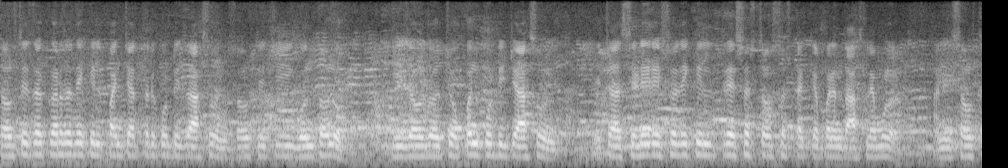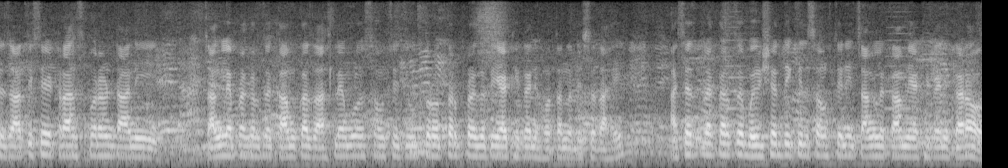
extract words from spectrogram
संस्थेचं कर्ज देखील पंच्याहत्तर कोटीचं असून संस्थेची गुंतवणूक ही जवळजवळ चोपन्न कोटीची असून याचा सी डी रेशो देखील त्रेसष्ट चौसष्ट टक्क्यापर्यंत असल्यामुळं आणि संस्थेचं अतिशय ट्रान्सपरंट आणि चांगल्या प्रकारचं कामकाज असल्यामुळं संस्थेची उत्तरोत्तर प्रगती या ठिकाणी होताना दिसत आहे. अशाच प्रकारचं भविष्यात देखील संस्थेने चांगलं काम या ठिकाणी करावं.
